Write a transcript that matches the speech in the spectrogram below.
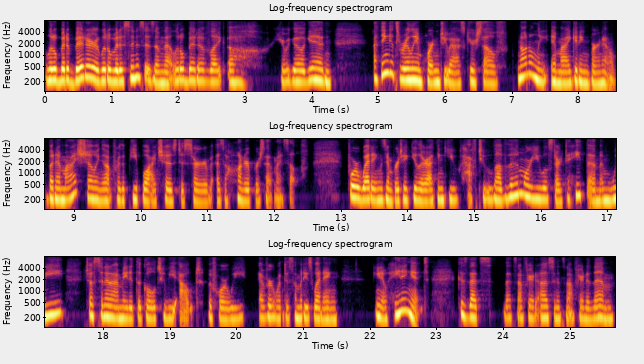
a little bit of bitter, a little bit of cynicism, that little bit of like, oh, here we go again. I think it's really important to ask yourself not only am I getting burnout, but am I showing up for the people I chose to serve as 100% myself? For weddings in particular, I think you have to love them or you will start to hate them. And we, Justin and I, made it the goal to be out before we ever went to somebody's wedding, you know, hating it because that's that's not fair to us and it's not fair to them.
